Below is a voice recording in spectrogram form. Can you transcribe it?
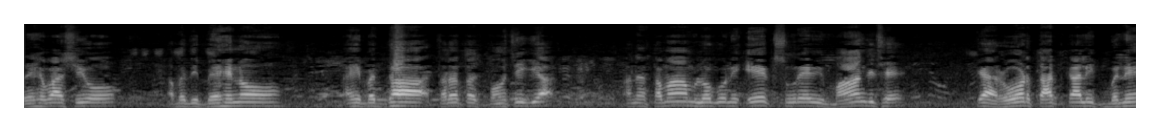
રહેવાસીઓ, આ બધી બહેનો અહીં બધા તરત જ પહોંચી ગયા અને તમામ લોકોની એક સુર એવી માંગ છે કે આ રોડ તાત્કાલિક બને.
